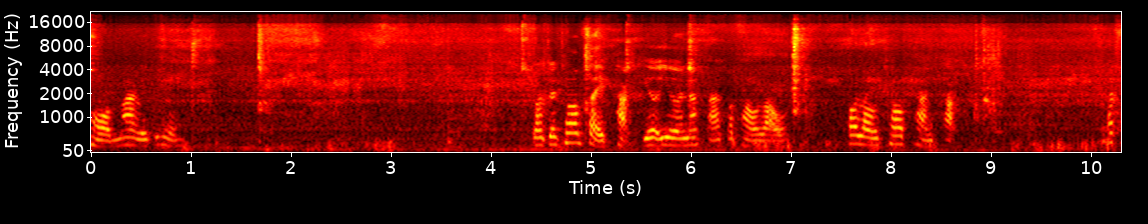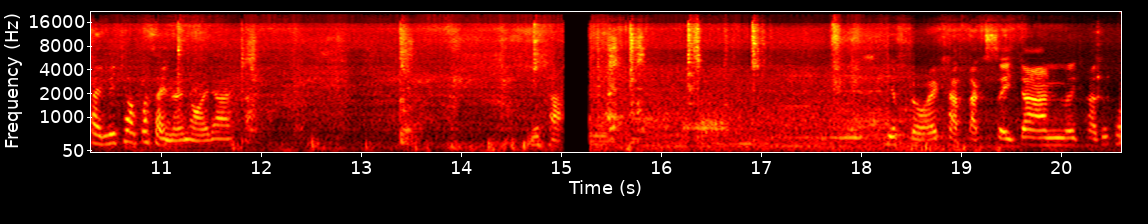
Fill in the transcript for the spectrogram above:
หอมมากเลยทุกคนเราจะชอบใส่ผักเยอะๆนะคะกะเพราเรา เพราะเราชอบทานผัก ถ้าใครไม่ชอบก็ใส่น้อยๆได้ค่ะ นี่ค่ะ เรียบร้อยค่ะ ตักใส่จานเลยค่ะทุกค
